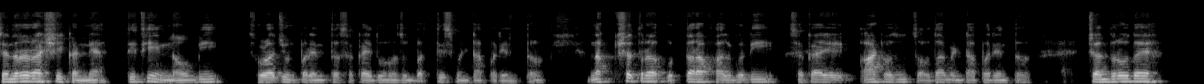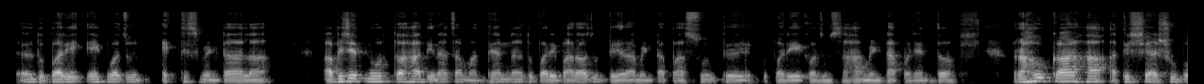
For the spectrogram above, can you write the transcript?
चंद्र राशी कन्या, तिथी नवमी सोळा जून पर्यंत सकाळी दोन वाजून 32 मिनिटापर्यंत. नक्षत्र उत्तरा फाल्गुनी सकाळी आठ वाजून 14 मिनिटापर्यंत. चंद्रोदय दुपारी एक वाजून 31 मिनिटाला. अभिजित मुहूर्त हा दिनाचा मध्यान्ह दुपारी 12 वाजून 13 मिनिटापासून ते दुपारी एक वाजून सहा मिनिटापर्यंत. राहू काळ हा अतिशय अशुभ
